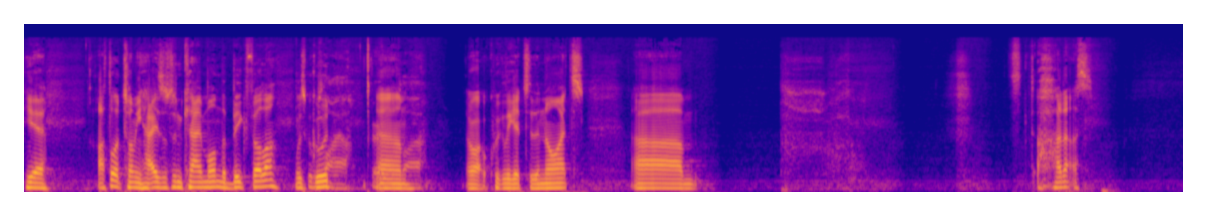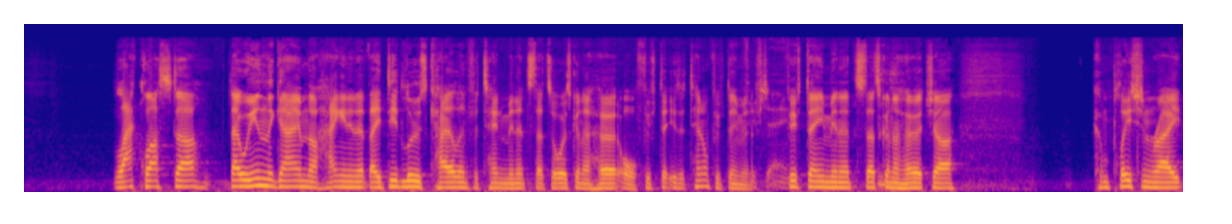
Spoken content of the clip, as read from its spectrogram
Yeah. I thought Tommy Hazelton came on, the big fella, was Good good. player. Good Um, player. All right, we'll quickly get to the Knights. Um, lackluster. They were in the game. They were hanging in it. They did lose Kalyn for 10 minutes. That's always going to hurt. Or 15, is it 10 or 15 minutes? 15. 15 minutes. That's going to hurt you. Completion rate.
